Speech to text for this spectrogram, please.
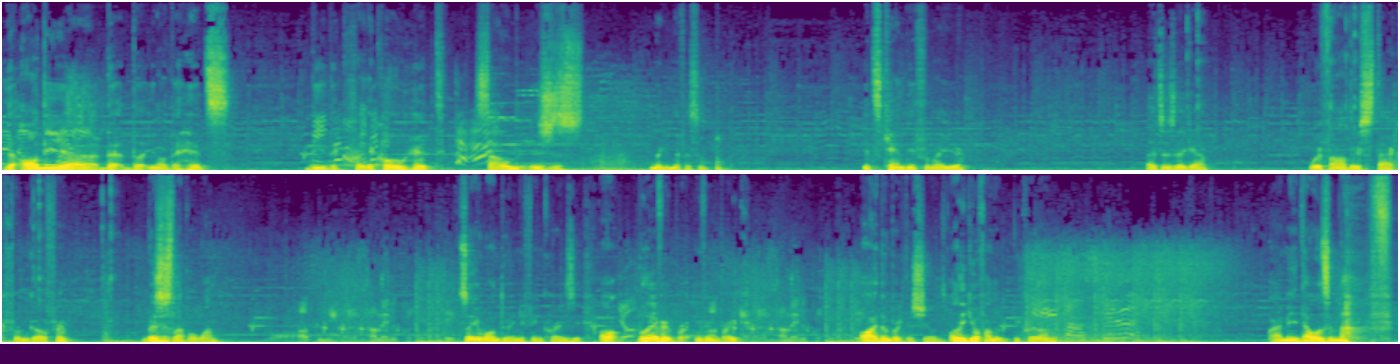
The, all the, uh, the, the, you know, the hits, the, the critical hit sound is just magnificent. It's candy for my ear. Let's use it again. With another stack from Gowther. But it's just level 1. So you won't do anything crazy. Oh, will they ever break, even break? Oh, I don't break the shield. Only Gilfan would be on. I mean, that was enough.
